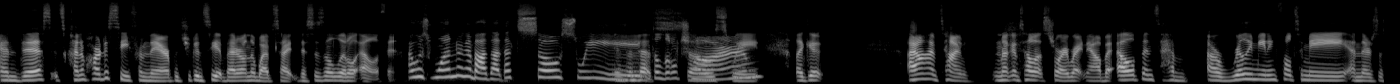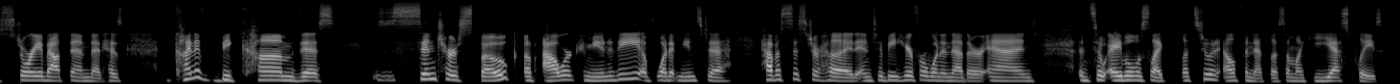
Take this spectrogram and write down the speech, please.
And this, it's kind of hard to see from there, but you can see it better on the website. This is a little elephant. I was wondering about that. That's so sweet. Isn't that the little so charm. sweet? Like it, I don't have time. I'm not going to tell that story right now, but elephants have are really meaningful to me, and there's a story about them that has kind of become this center spoke of our community of what it means to have a sisterhood and to be here for one another and and so Able was like let's do an elephant necklace. I'm like yes please.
